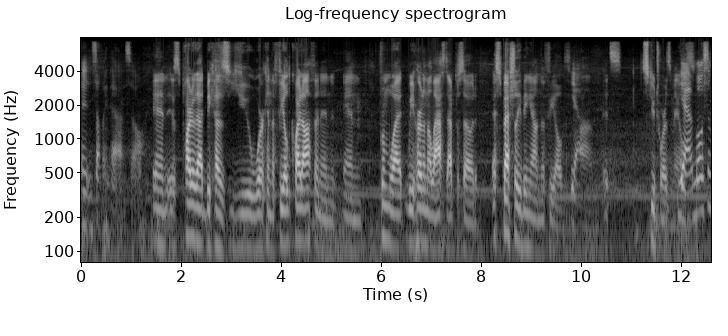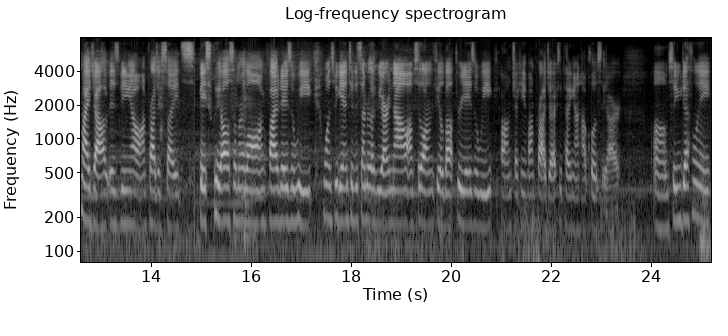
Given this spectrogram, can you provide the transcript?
and stuff like that. So And is part of that because you work in the field quite often, and and from what we heard on the last episode, especially being out in the field, Yeah. um, it's skewed towards males. Yeah, most of my job is being out on project sites basically all summer long, five days a week. Once we get into December, like we are now, I'm still out in the field about three days a week, um, checking up on projects depending on how close they are. Um, so you definitely,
